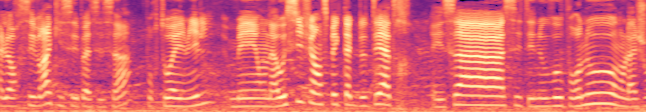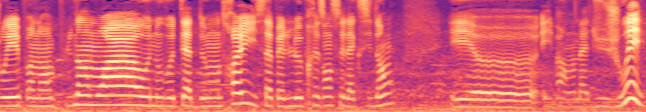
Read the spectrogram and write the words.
Alors c'est vrai qu'il s'est passé ça pour toi Émile, mais on a aussi fait un spectacle de théâtre. Et ça, c'était nouveau pour nous. On l'a joué pendant plus d'un mois au Nouveau Théâtre de Montreuil. Il s'appelle Le Présence et l'Accident. Et, euh, et ben, on a dû jouer.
